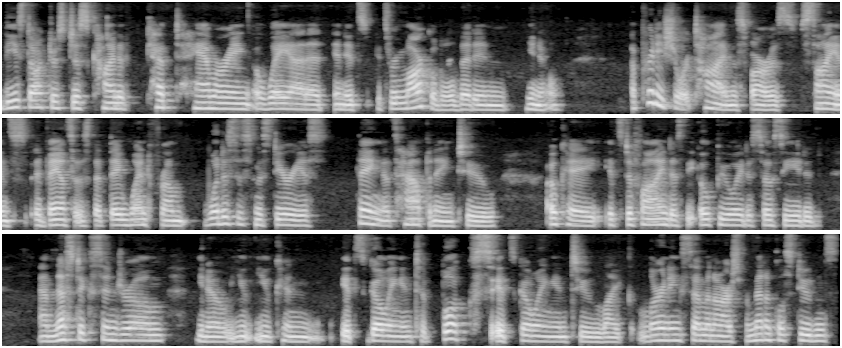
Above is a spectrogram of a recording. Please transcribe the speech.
these doctors just kind of kept hammering away at it. And it's, it's remarkable that in, you know, a pretty short time, as far as science advances, that they went from what is this mysterious thing that's happening to, okay, it's defined as the opioid associated amnestic syndrome. You know you you can it's going into books it's going into like learning seminars for medical students.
